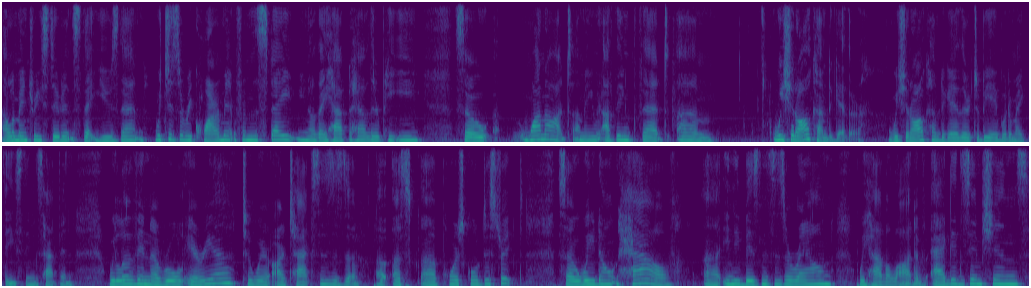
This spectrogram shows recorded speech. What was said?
elementary students that use that, which is a requirement from the state. You know, they have to have their PE. So why not? I mean, I think that um, we should all come together. We should all come together to be able to make these things happen. We live in a rural area to where our taxes is a, a, a, a poor school district. So we don't have uh, any businesses around. We have a lot of ag exemptions,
